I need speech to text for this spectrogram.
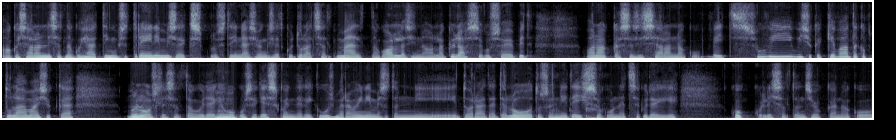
aga seal on lihtsalt nagu head tingimused treenimiseks, pluss teine asi ongi see, et kui tuled sealt mäelt nagu alla sinna alla külasse, kus sa ööbid vanakasse, siis seal on nagu veits suvi või sihuke kevad hakkab tulema ja sihuke mõnus lihtsalt on kuidagi mm. kogu see keskkond ja kõik Uus-Meremaa inimesed on nii toredad ja loodus on nii teistsugune, et see kuidagi kokku lihtsalt on sihuke nagu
